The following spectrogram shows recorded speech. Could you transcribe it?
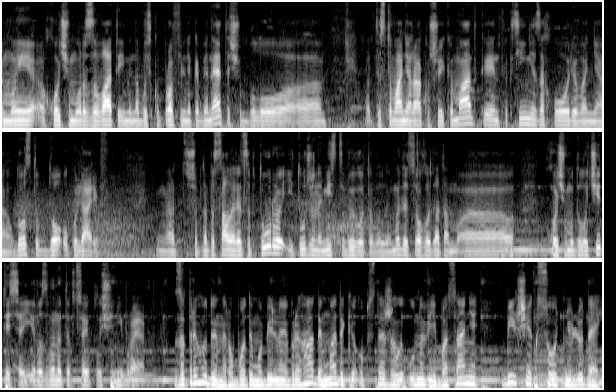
Ми хочемо розвивати іменно вузькопрофільні кабінети, щоб було е, тестування раку шийки матки, інфекційні захворювання, доступ до окулярів. Е, Щоб написали рецептуру і тут же на місці виготовили. Ми до цього да, там, е, хочемо долучитися і розвинути в цій площині проєкт. За три години роботи мобільної бригади медики обстежили у новій басані більш як сотню людей.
